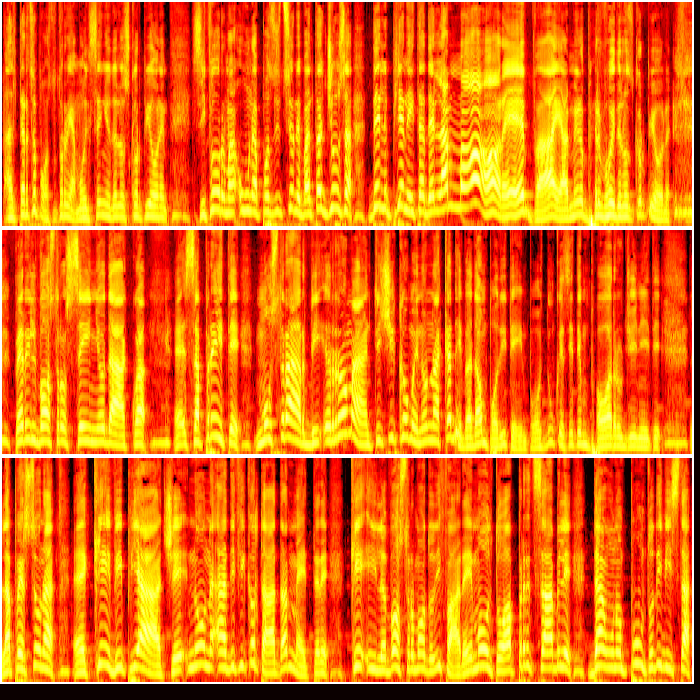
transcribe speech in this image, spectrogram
Al terzo posto troviamo il segno dello scorpione. Si forma una posizione vantaggiosa del pianeta dell'amore. Vai, almeno per voi dello scorpione. Per il vostro segno d'acqua. Eh, saprete mostrarvi romantici come non accadeva da un po' di tempo. Dunque siete un po' arrugginiti. La persona eh, che vi piace non ha difficoltà ad ammettere che il vostro modo di fare è molto apprezzabile da un punto di vista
